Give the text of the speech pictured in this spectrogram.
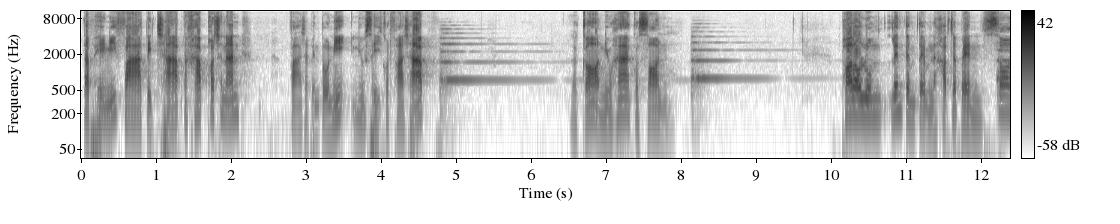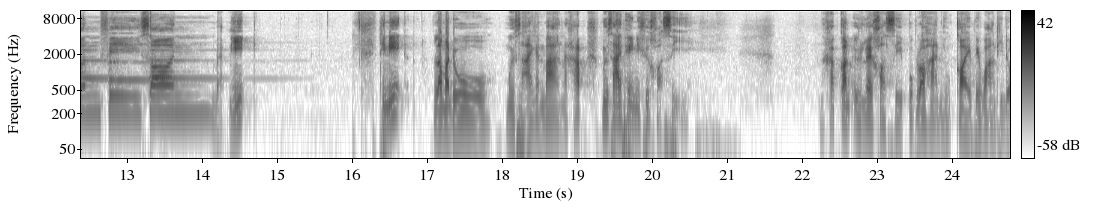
แต่เพลงนี้ฟาติดชาร์ปนะครับ เพราะฉะนั้นฟาจะเป็นตัวนี้นิ้ว 4 กดฟาชาร์ปแล้วก็นิ้ว 5 กดซอน อเรารวมเล่นเต็มๆนะครับ จะเป็นซอนฟีซอนแบบนี้ ทีนี้เรามาดูมือซ้ายกันบ้างนะครับ มือซ้ายเพลงนี้คือคอร์ด C นะครับ ก่อนอื่นเลยคอร์ด C ปุ๊บเราหานิ้วก้อยไปวางที่โด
